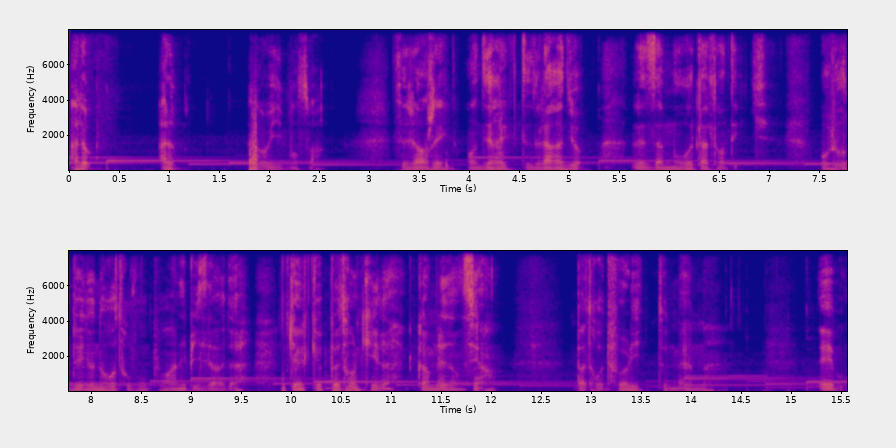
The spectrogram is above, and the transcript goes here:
Allô? Allô? Oui, bonsoir. C'est Georges, en direct de la radio Les Amoureux de l'Atlantique. Aujourd'hui, nous nous retrouvons pour un épisode quelque peu tranquille, comme les anciens. Pas trop de folie, tout de même. Et bon,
